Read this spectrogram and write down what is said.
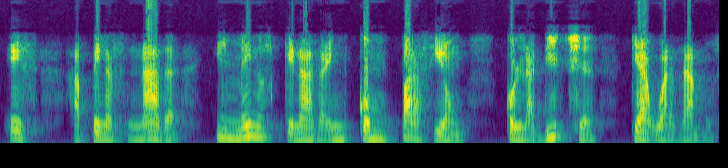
es apenas nada y menos que nada en comparación con la dicha que aguardamos.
